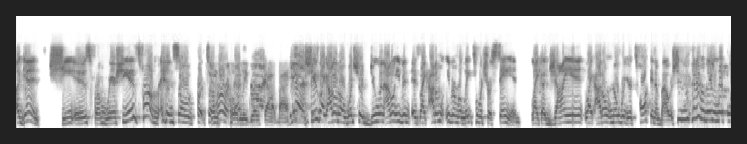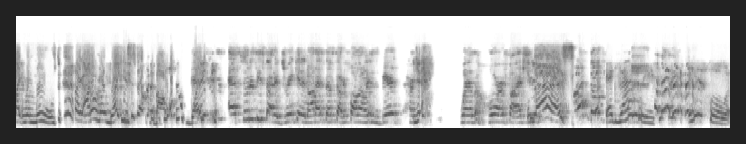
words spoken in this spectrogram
again, she is from where she is from, and so for, to she's her, totally grossed out by. him. Yeah, she's like, I don't know what you're doing. I don't even. It's like I don't even relate to what you're saying like a giant. Like I don't know what you're talking about. She literally looked like removed. Like I don't know what he's talking about. what? As soon as he started drinking and all that stuff started falling on his beard, her yeah. was horrified. She yes, was, exactly. Ew.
